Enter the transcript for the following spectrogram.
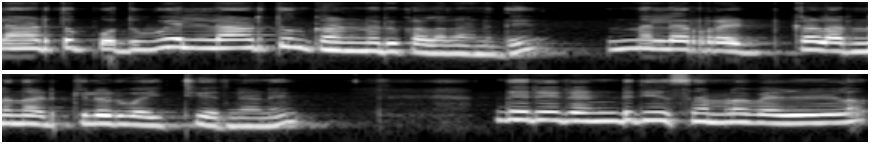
എല്ലായിടത്തും പൊതുവെ എല്ലായിടത്തും കാണുന്നൊരു കളറാണിത്. നല്ല റെഡ് കളറിന്റെ നടുക്കിലൊരു വൈറ്റ് വരുന്നതാണ്. ഇതൊരു രണ്ട് ദിവസം നമ്മൾ വെള്ളം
